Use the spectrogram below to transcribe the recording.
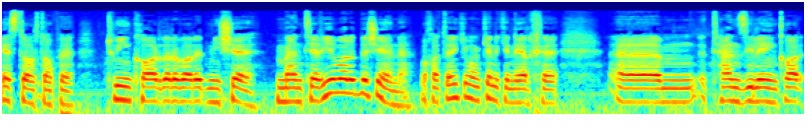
استارتاپ تو این کار داره وارد میشه منطقی وارد بشه یا نه. به خاطر اینکه ممکنه که نرخ تنزیل این کار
